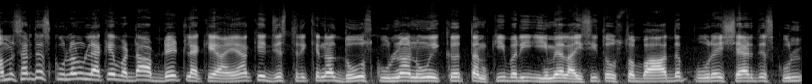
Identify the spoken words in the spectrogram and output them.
ਅੰਮ੍ਰਿਤਸਰ ਦੇ ਸਕੂਲਾਂ ਨੂੰ ਲੈ ਕੇ ਵੱਡਾ ਅਪਡੇਟ ਲੈ ਕੇ ਆਏ ਆ ਕਿ ਜਿਸ ਤਰੀਕੇ ਨਾਲ ਦੋ ਸਕੂਲਾਂ ਨੂੰ ਇੱਕ ਧਮਕੀ ਭਰੀ ਈਮੇਲ ਆਈ ਸੀ ਤੇ ਉਸ ਤੋਂ ਬਾਅਦ ਪੂਰੇ ਸ਼ਹਿਰ ਦੇ ਸਕੂਲ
